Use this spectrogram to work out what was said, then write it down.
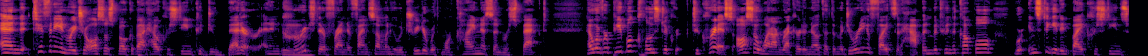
And Tiffany and Rachel also spoke about how Christine could do better and Mm. their friend to find someone who would treat her with more kindness and respect. However, people close to, to Chris also went on record to note that the majority of fights that happened between the couple were instigated by Christine's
